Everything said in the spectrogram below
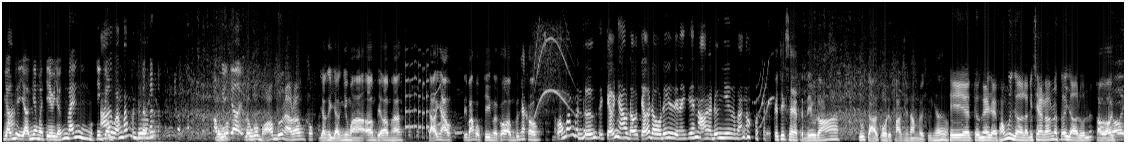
Giận thì giận nhưng mà chiều vẫn bán một chiên chung. vẫn bán bình thường? Không đâu có, chơi. đâu có bỏ bữa nào đâu. Không giận thì giận nhưng mà ôm thì ôm hả? Chở nhau đi bán bột chiên rồi có ôm cứng ngắc không vẫn bán bình thường thì chở nhau đồ chở đồ đi thì này kia nọ là đương nhiên là phải ngồi. Cái chiếc xe tình yêu đó chú chở cô được bao nhiêu năm rồi chú nhớ không? Thì từ ngày giải phóng đến giờ là cái xe đó nó tới giờ luôn đó. Trời ơi. Rồi.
